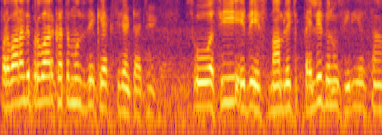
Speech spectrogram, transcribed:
ਪਰਿਵਾਰਾਂ ਦੇ ਪਰਿਵਾਰ ਖਤਮ ਹੁੰਦੇ ਦੇਖੇ ਐਕਸੀਡੈਂਟਾਂ 'ਚ ਸੋ ਅਸੀਂ ਇਹਦੇ ਇਸ ਮਾਮਲੇ 'ਚ ਪਹਿਲੇ ਦਿਨੋਂ ਸੀਰੀਅਸ ਹਾਂ।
